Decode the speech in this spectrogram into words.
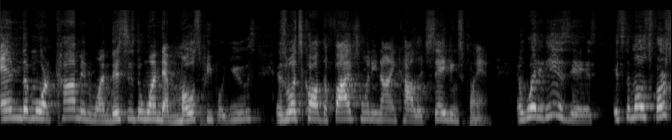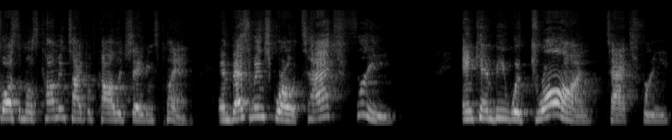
and the more common one, this is the one that most people use, is what's called the 529 college savings plan. And what it is, is it's the most, first of all, it's the most common type of college savings plan. Investments grow tax free and can be withdrawn tax free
